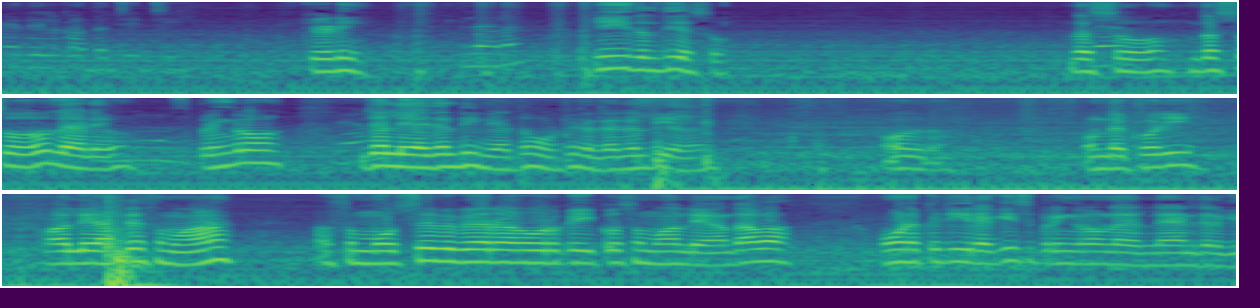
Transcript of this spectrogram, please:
ਮੈਂ ਦਿਲ ਕਰਦਾ ਚੀਚੀ ਕਿਹੜੀ? ਲੈ ਲੈ। ਕੀ ਜਲਦੀ ਦੱਸੋ? ਦੱਸੋ ਦੱਸੋ ਲੈ ਲਿਓ। Spring roll? ਜਾਂ ਲਿਆ ਜਲਦੀ ਲਿਆ ਦੌੜ ਕੇ ਚੱਲ ਜਾ ਜਲਦੀ ਆ। ਉਹ। ਹੁਣ ਦੇਖੋ ਜੀ ਆ ਲਿਆਂਦੇ ਸਮਾਨ ਆ ਸਮੋਸੇ ਵਗੈਰਾ ਹੋਰ ਕਈ ਕੋ ਸਮਾਨ ਲਿਆਂਦਾ ਵਾ। ਹੁਣ ਇੱਕ ਚੀਜ਼ ਰਹਿ ਗਈ ਸਪਰਿੰਗ ਰੋਲ ਲੈਣ ਚਲ ਗਈ।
